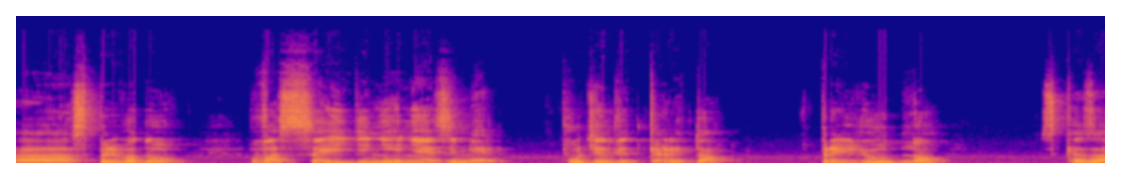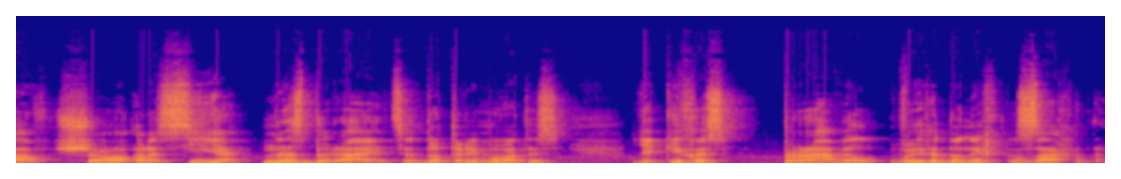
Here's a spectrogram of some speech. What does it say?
е, з приводу воссоєдінення земель Путін відкрито, прилюдно сказав, що Росія не збирається дотримуватись якихось правил, вигаданих Заходом.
